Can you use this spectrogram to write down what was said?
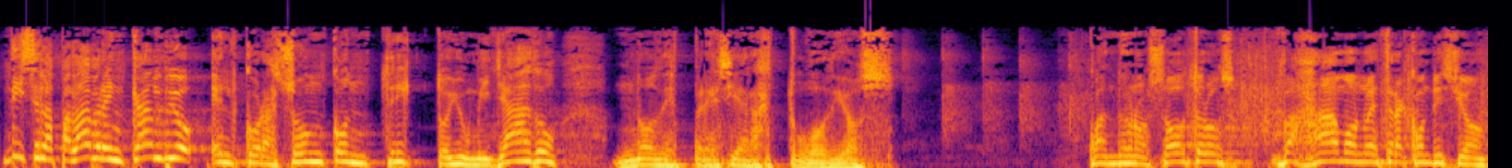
Dice la palabra, en cambio, el corazón contrito y humillado no despreciarás tú, oh Dios. Cuando nosotros bajamos nuestra condición,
